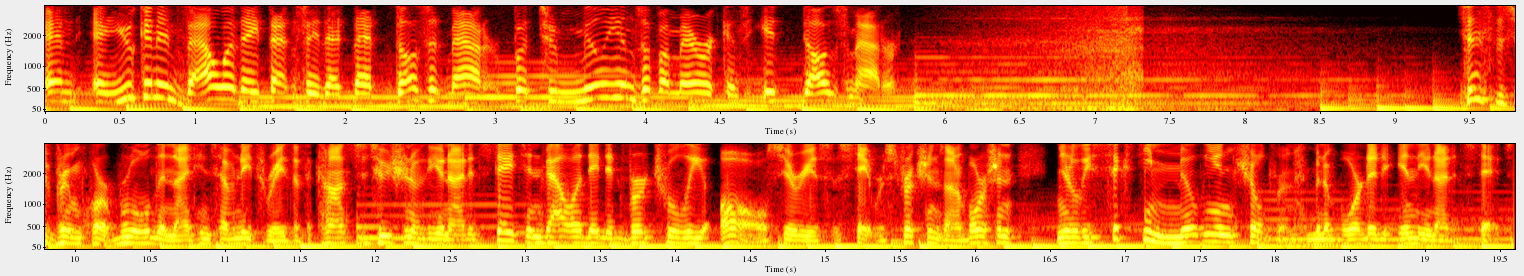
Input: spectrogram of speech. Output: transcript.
And and you can invalidate that and say that that doesn't matter. But to millions of Americans, it does matter. Since the Supreme Court ruled in 1973 that the Constitution of the United States invalidated virtually all serious state restrictions on abortion, nearly 60 million children have been aborted in the United States.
